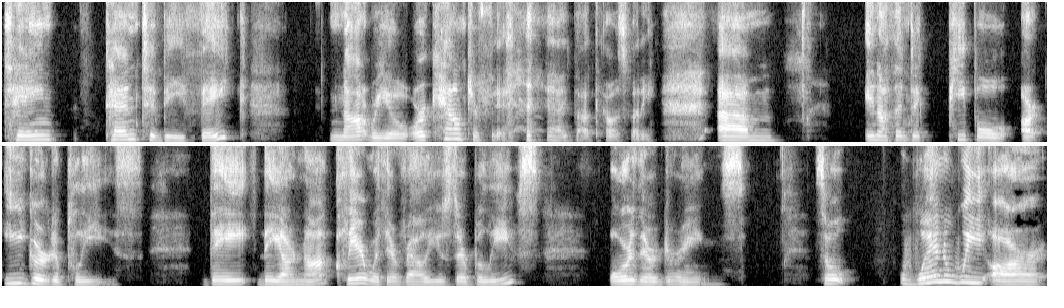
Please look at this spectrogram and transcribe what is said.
tend, tend to be fake, not real, or counterfeit. I thought that was funny. Um, inauthentic people are eager to please. They they are not clear with their values, their beliefs, or their dreams. So when we are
